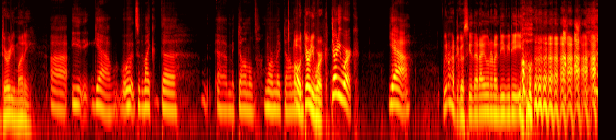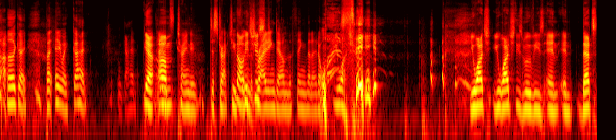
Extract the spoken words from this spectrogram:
Dirty Money. Uh, yeah, what's the Mike the uh, Macdonald Norm Macdonald? Oh, Dirty Work. Dirty Work. Yeah. We don't have to go see that. I own it on DVD. okay, but anyway, go ahead. Go ahead. yeah. I'm Um. trying to distract you no, from it's the- just- writing down the thing that I don't want You to watch- see. you watch you watch these movies and and that's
